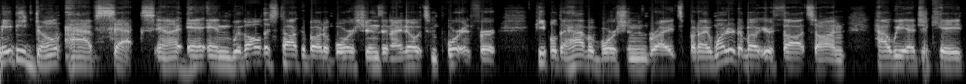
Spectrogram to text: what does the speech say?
maybe don't have sex. And, I, and, and with all this talk about abortions, and I know it's important for people to have abortion rights, but I wondered about your thoughts on how we educate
